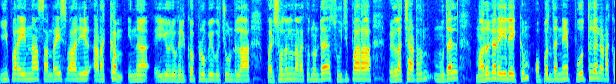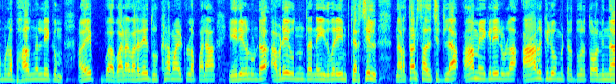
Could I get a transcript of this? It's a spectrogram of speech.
ഈ പറയുന്ന സൺറൈസ് വാലി അടക്കം ഇന്ന് ഈ ഒരു ഹെലികോപ്റ്റർ ഉപയോഗിച്ചുകൊണ്ടുള്ള പരിശോധന നടക്കുന്നുണ്ട്. സൂചിപ്പാറ വെള്ളച്ചാട്ടം മുതൽ മറുകരയിലേക്കും ഒപ്പം തന്നെ പോത്തുകൽ അടക്കമുള്ള ഭാഗങ്ങളിലേക്കും അവയെ വളരെ ദുർഘടമായിട്ടുള്ള പല ഏരിയകളുണ്ട്. അവിടെയൊന്നും തന്നെ ഇതുവരെയും തെരച്ചിൽ നടത്താൻ സാധിച്ചിട്ടില്ല. ആ മേഖലയിലുള്ള ആറ് കിലോമീറ്റർ ദൂരത്തോളം ഇന്ന്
